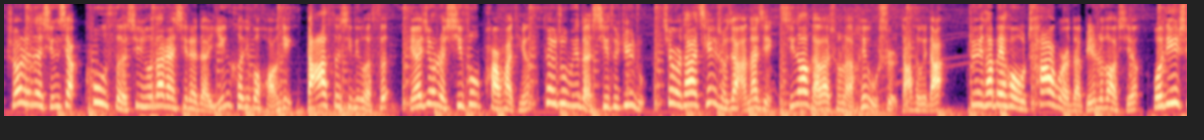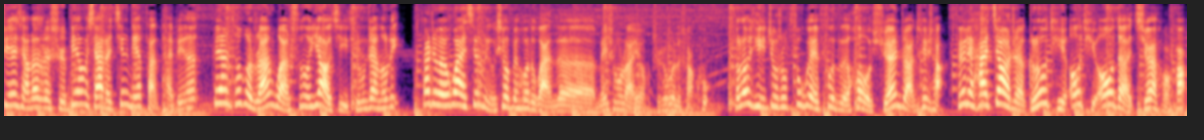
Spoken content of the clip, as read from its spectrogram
首领的形象酷似《星球大战》系列的银河帝国皇帝达斯西迪厄斯，也就是西夫帕尔帕廷最著名的西斯君主，就是他亲手将阿纳金洗脑改造成了黑武士达斯维达。对于他背后插管的别致造型，我第一时间想到的是蝙蝠侠的经典反派贝恩。贝恩通过软管输送药剂提升战斗力，但这位外星领袖背后的管子没什么卵用，只是为了耍酷。格罗提救出富贵父子后旋转退场，嘴里还叫着格罗提 O T O 的奇怪口号。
